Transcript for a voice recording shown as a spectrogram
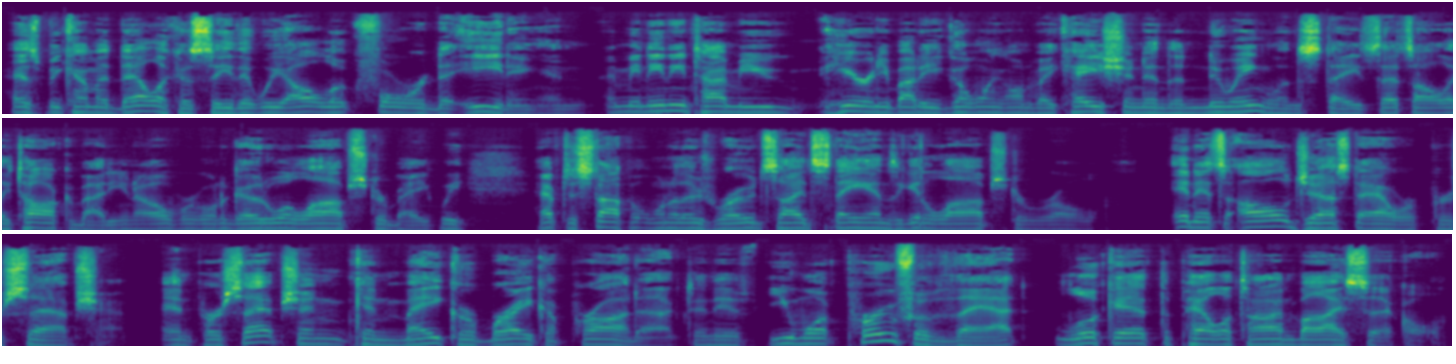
has become a delicacy that we all look forward to eating. And I mean, anytime you hear anybody going on vacation in the New England states, that's all they talk about. You know, we're going to go to a lobster bake. We have to stop at one of those roadside stands and get a lobster roll. And it's all just our perception. And perception can make or break a product. And if you want proof of that, look at the Peloton bicycle.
